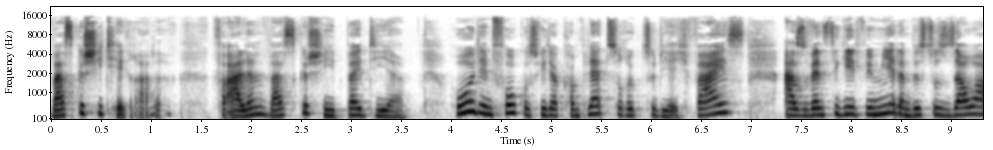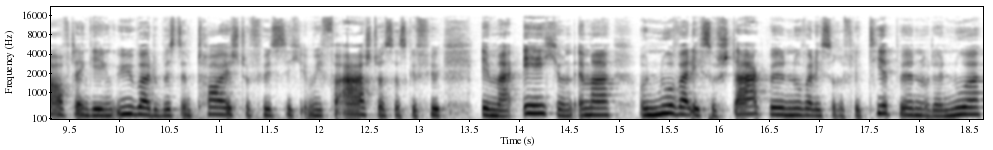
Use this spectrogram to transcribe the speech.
Was geschieht hier gerade? Vor allem, was geschieht bei dir? Hol den Fokus wieder komplett zurück zu dir. Ich weiß, also wenn es dir geht wie mir, dann bist du sauer auf dein Gegenüber, du bist enttäuscht, du fühlst dich irgendwie verarscht, du hast das Gefühl, immer ich und immer und nur weil ich so stark bin, nur weil ich so reflektiert bin oder nur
